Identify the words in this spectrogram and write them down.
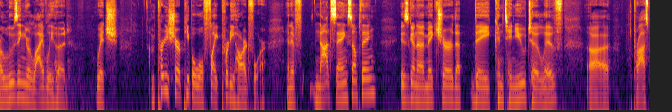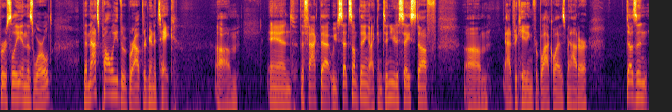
Or losing your livelihood, which I'm pretty sure people will fight pretty hard for. And if not saying something is going to make sure that they continue to live uh, prosperously in this world, then that's probably the route they're going to take. Um, and the fact that we've said something, I continue to say stuff, um, advocating for Black Lives Matter, doesn't.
